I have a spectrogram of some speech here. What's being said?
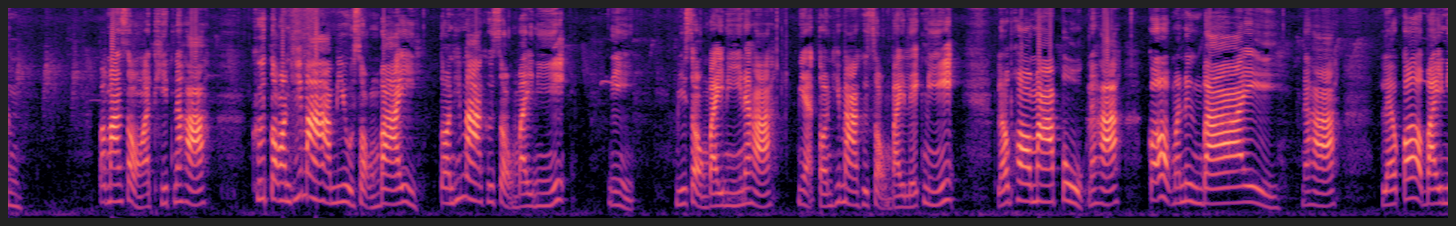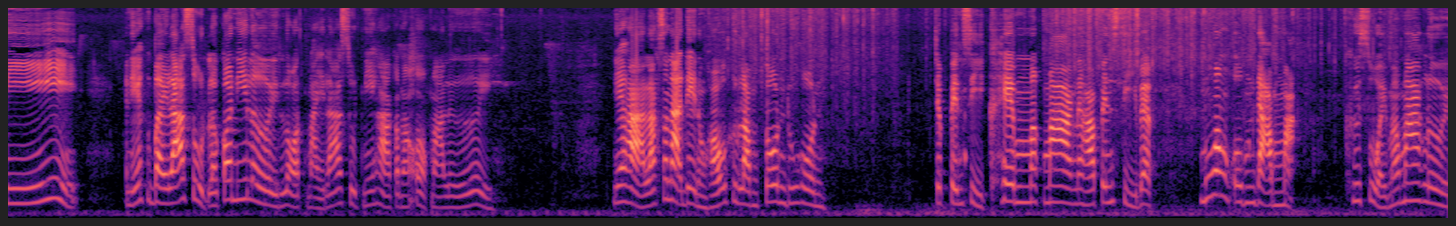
น ประมาณ 2 อาทิตย์นะคะ คือตอนที่มามีอยู่ 2 ใบ ตอนที่มาคือ 2 ใบนี้ นี่ มี 2 ใบนี้นะคะ เนี่ยตอนที่มาคือ 2 ใบเล็กนี้ แล้วพอมาปลูกนะคะ ก็ออกมา 1 ใบนะคะ แล้วก็ใบนี้ อันนี้คือใบล่าสุดแล้วก็นี่เลยหลอดใหม่ล่าสุดนี่ค่ะกำลังออกมาเลย เนี่ยค่ะ ลักษณะเด่นของเขาก็คือลำต้นทุกคน จะเป็นสีเข้มมากๆนะคะ เป็นสีแบบม่วงอมดำอะ่ะ คือสวยมากๆเลย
